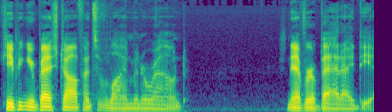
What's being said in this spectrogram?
Keeping your best offensive lineman around is never a bad idea.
